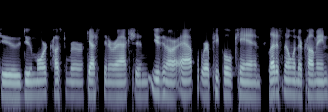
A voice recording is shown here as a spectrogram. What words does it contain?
to do more customer guest interaction using our app where people can let us know when they're coming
